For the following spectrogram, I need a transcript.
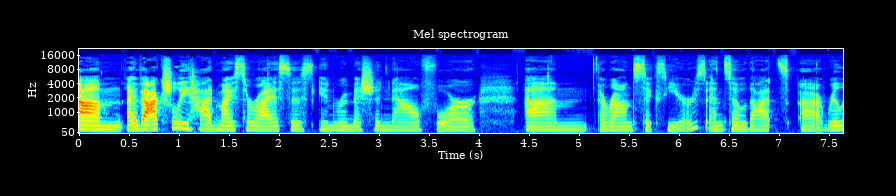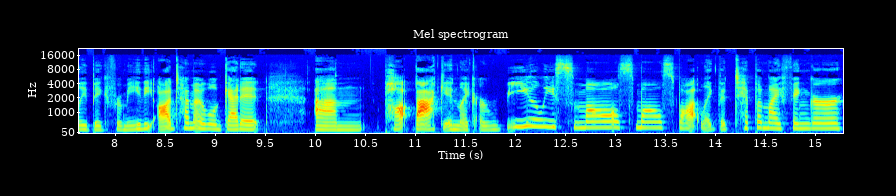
um, i've actually had my psoriasis in remission now for um, around six years. And so that's uh, really big for me. The odd time i will get it um, pop back in like a really small, small spot, like the tip of my finger,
